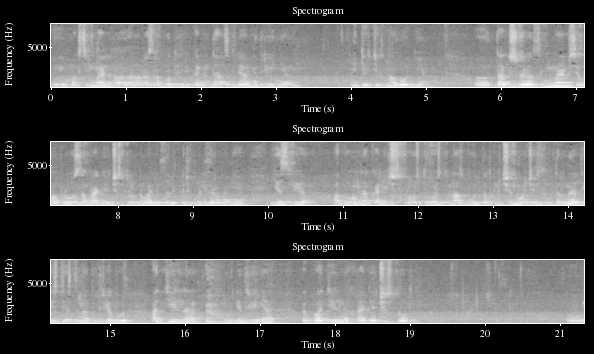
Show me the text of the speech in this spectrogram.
и максимально разработать рекомендации для внедрения этих технологий. Э, также занимаемся вопросом радиочастотного регулирования. Если огромное количество устройств у нас будет подключено через интернет, естественно, это требует отдельное внедрения как бы отдельных радиочастот. Э,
